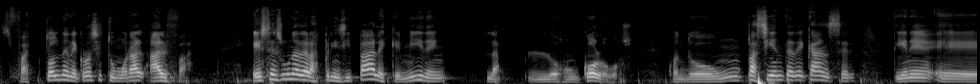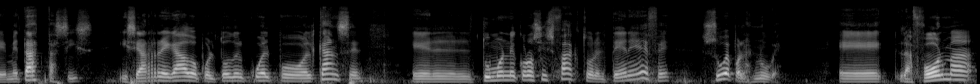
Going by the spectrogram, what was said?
factor de necrosis tumoral alfa. Esa es una de las principales que miden los oncólogos. Cuando un paciente de cáncer tiene eh, metástasis y se ha regado por todo el cuerpo el cáncer, el tumor necrosis factor, el TNF, sube por las nubes. Eh, la forma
